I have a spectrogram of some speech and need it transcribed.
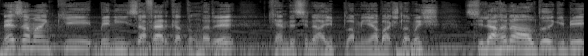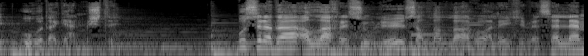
Ne zaman ki Beni Zafer kadınları kendisini ayıplamaya başlamış, silahını aldığı gibi Uhud'a gelmişti. Bu sırada Allah Resulü sallallahu aleyhi ve sellem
